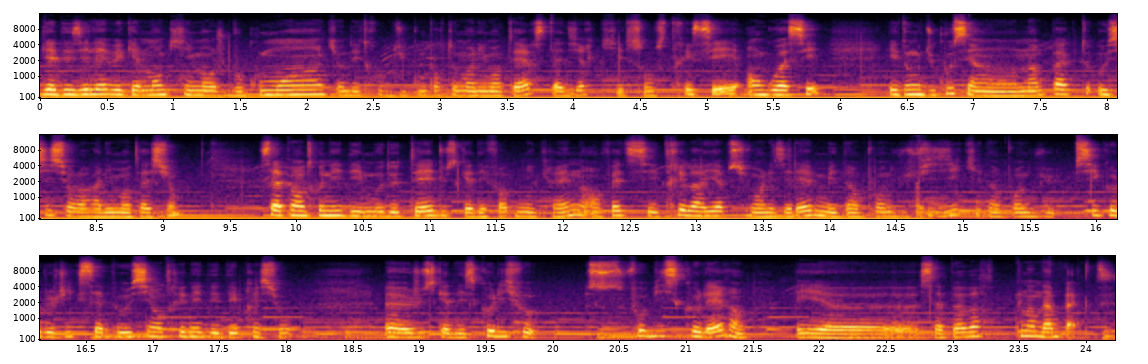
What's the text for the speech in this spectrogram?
Il y a des élèves également qui mangent beaucoup moins, qui ont des troubles du comportement alimentaire, c'est-à-dire qu'ils sont stressés, angoissés, et donc du coup c'est un impact aussi sur leur alimentation. Ça peut entraîner des maux de tête jusqu'à des fortes migraines. En fait, c'est très variable suivant les élèves, mais d'un point de vue physique et d'un point de vue psychologique, ça peut aussi entraîner des dépressions euh, jusqu'à des scoliphobies scolaires et euh, ça peut avoir plein d'impacts.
